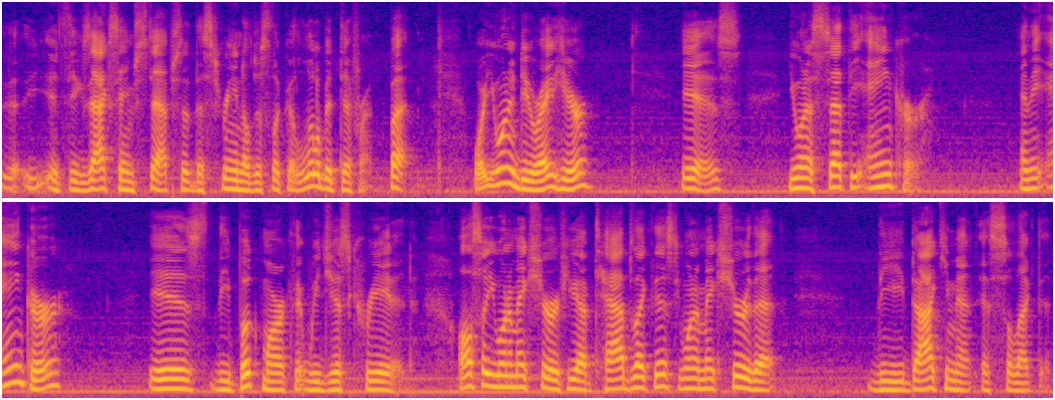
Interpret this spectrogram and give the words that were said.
it's the exact same steps. So the screen will just look a little bit different. But what you want to do right here is you want to set the anchor. And the anchor is the bookmark that we just created. Also, you want to make sure if you have tabs like this, you want to make sure that the document is selected.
